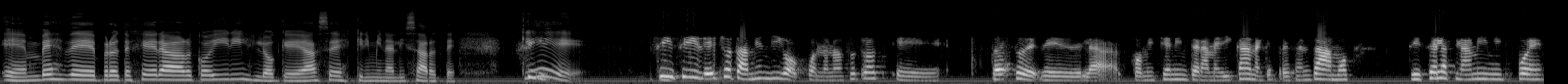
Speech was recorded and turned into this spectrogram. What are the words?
eh, en vez de proteger a Arcoiris, lo que hace es criminalizarte. ¿Qué? Sí, sí, de hecho también digo, cuando nosotros, eh, todo esto de, la Comisión Interamericana que presentamos, Gisela Flamini fue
